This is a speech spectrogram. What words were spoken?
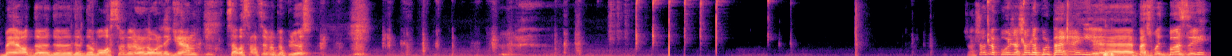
Bien hâte de, de, de, voir ça. Là, là, on les graine. Ça va sentir un peu plus. J'achète le poule, j'achète le poule pareil, euh, parce que je vais être buzzé.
